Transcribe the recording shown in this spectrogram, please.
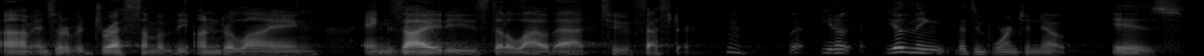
Um, and sort of address some of the underlying anxieties that allow that to fester. But, you know, the other thing that's important to note is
